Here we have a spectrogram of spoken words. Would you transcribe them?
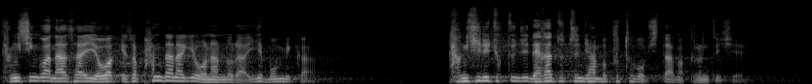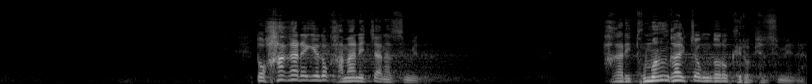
당신과 나 사이 여호와께서 판단하기 원하노라. 이게 뭡니까? 당신이 죽든지 내가 죽든지 한번 붙어봅시다. 막 그런 뜻이에요. 또 하갈에게도 가만히 있지 않았습니다. 하갈이 도망갈 정도로 괴롭혔습니다.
